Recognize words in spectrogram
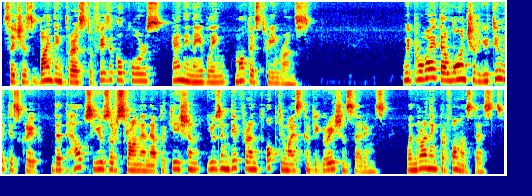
such as binding threads to physical cores and enabling multi-stream runs. We provide a launcher utility script that helps users run an application using different optimized configuration settings when running performance tests.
